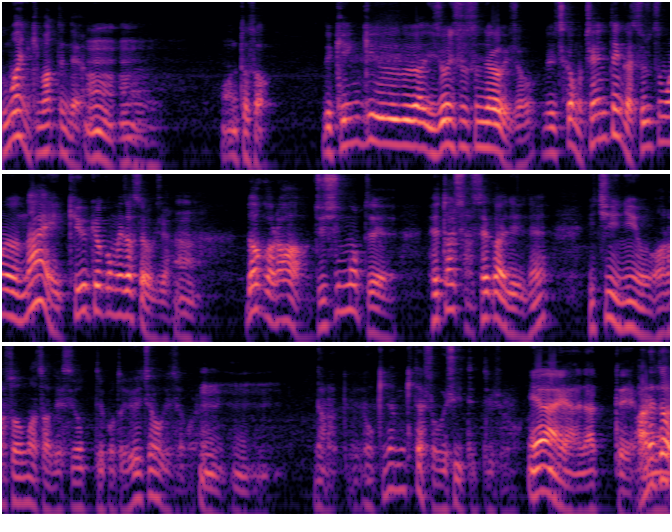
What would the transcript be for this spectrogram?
うまいに決まってんだよ、うんうん。本当そで研究が異常に進んでるわけでしょ？でしかもチェーン展開するつもりのない究極を目指してるわけじゃん。う、うん、だから自信持って下手したら世界でね1位2位を争ううまさですよっていうことを言えちゃうわけですよこれ、うんうんだから軒並み来た人美味しいって言ってるでしょ。うんいやいやだってあれだ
